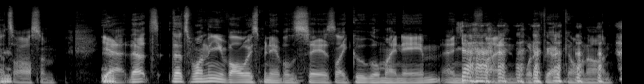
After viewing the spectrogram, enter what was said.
That's awesome. Yeah, that's that's one thing you've always been able to say is like Google my name and you'll find what I've got going on.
